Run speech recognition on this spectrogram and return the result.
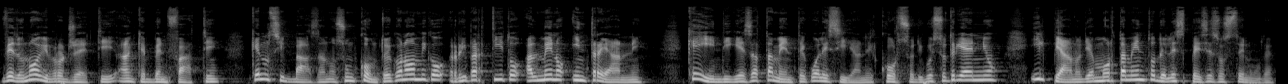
Vedo nuovi progetti, anche ben fatti, che non si basano su un conto economico ripartito almeno in tre anni, che indichi esattamente quale sia, nel corso di questo triennio, il piano di ammortamento delle spese sostenute.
